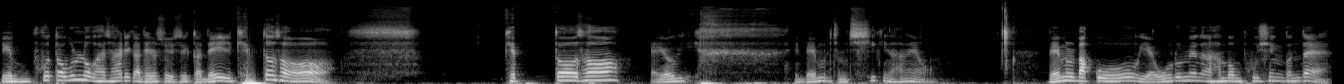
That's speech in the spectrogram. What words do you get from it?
이게 묶고 더블로 자리가 될 수 있으니까 내일 캡 떠서 캡 떠서 예, 여기 하, 매물이 좀 치긴 하네요. 매물 받고 예, 오르면은 한번 보신 건데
